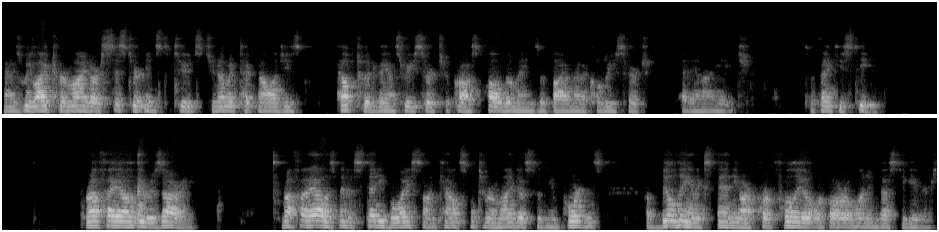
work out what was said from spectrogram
And as we like to remind our sister institutes, genomic technologies help to advance research across all domains of biomedical research at NIH. So thank you, Steve. Rafael Irizarry. Rafael has been a steady voice on council to remind us of the importance of building and expanding our portfolio of R01 investigators,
